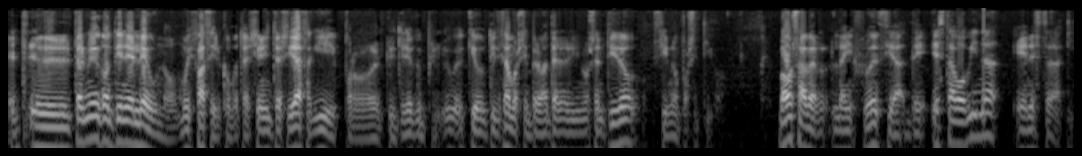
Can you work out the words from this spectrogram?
El, término que contiene L1, muy fácil, como tensión e intensidad, aquí por el criterio que, utilizamos siempre va a tener el mismo sentido, signo positivo. Vamos a ver la influencia de esta bobina en esta de aquí.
